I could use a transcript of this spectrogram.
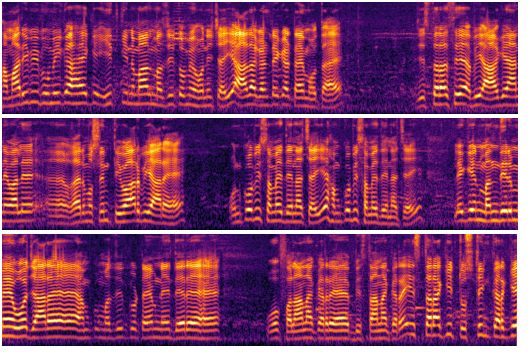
हमारी भी भूमिका है कि ईद की नमाज़ मस्जिदों में होनी चाहिए। आधा घंटे का टाइम होता है। जिस तरह से अभी आगे आने वाले गैर मुस्लिम त्यौहार भी आ रहे हैं उनको भी समय देना चाहिए हमको भी समय देना चाहिए। लेकिन मंदिर में वो जा रहे हैं हमको मस्जिद को टाइम नहीं दे रहे हैं। वो फलाना कर रहे हैं, बिस्ताना कर रहे हैं, इस तरह की टुस्टिंग करके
